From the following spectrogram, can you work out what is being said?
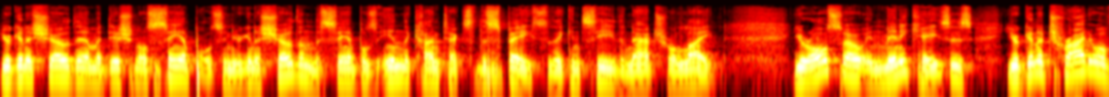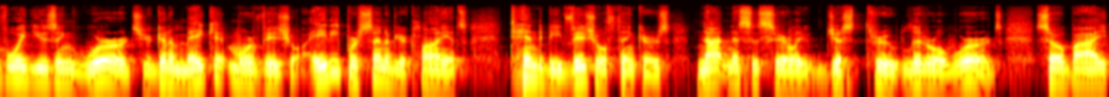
you're going to show them additional samples and you're going to show them the samples in the context of the space so they can see the natural light. You're also, in many cases, you're going to try to avoid using words. You're going to make it more visual. 80% of your clients tend to be visual thinkers, not necessarily just through literal words. So by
